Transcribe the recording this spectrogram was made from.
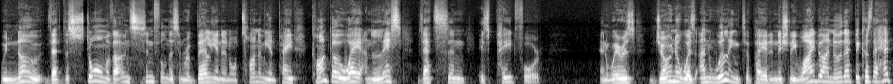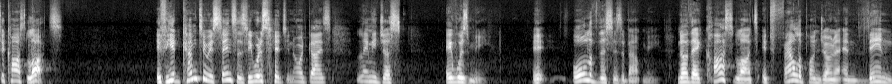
we know that the storm of our own sinfulness and rebellion and autonomy and pain can't go away unless that sin is paid for. And whereas Jonah was unwilling to pay it initially, why do I know that? Because they had to cast lots. If he had come to his senses, he would have said, You know what, guys, let me just, it was me. It, all of this is about me. No, they cast lots, it fell upon Jonah, and then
